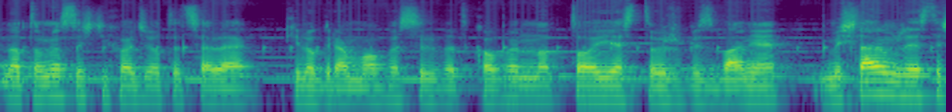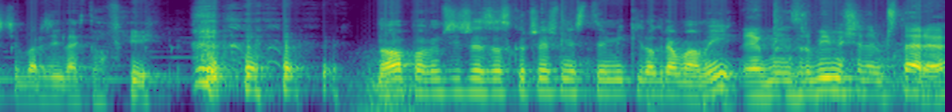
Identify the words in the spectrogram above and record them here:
Natomiast jeśli chodzi o te cele kilogramowe, sylwetkowe, no to jest to już wyzwanie. Myślałem, że jesteście bardziej lightowi. no, powiem Ci, że zaskoczyłeś mnie z tymi kilogramami. Jak zrobimy 7-4,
